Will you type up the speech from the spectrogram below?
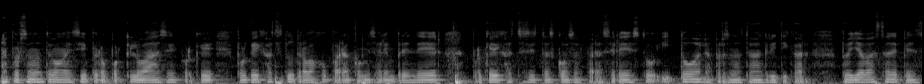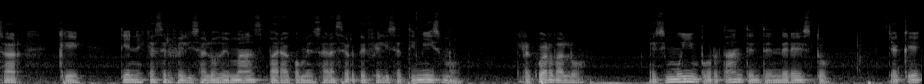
Las personas te van a decir, pero ¿por qué lo haces? ¿Por qué, ¿Por qué dejaste tu trabajo para comenzar a emprender? ¿Por qué dejaste estas cosas para hacer esto? Y todas las personas te van a criticar. Pero ya basta de pensar que tienes que hacer feliz a los demás para comenzar a hacerte feliz a ti mismo. Recuérdalo. Es muy importante entender esto ya que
